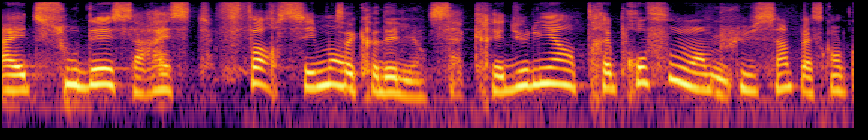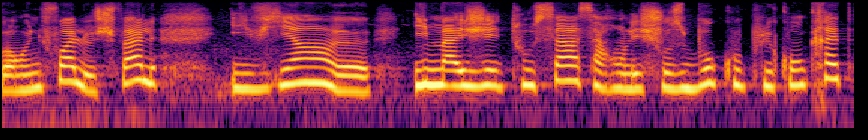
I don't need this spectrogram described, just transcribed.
à être soudé, ça reste forcément. Ça crée des liens. Ça crée du lien très profond en mm. plus, hein, parce qu'encore une fois, le cheval, il vient euh, imager tout ça, ça rend les choses beaucoup plus concrètes.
